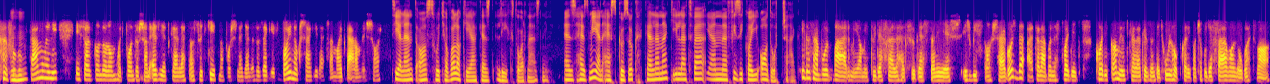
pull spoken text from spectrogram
fogunk uh-huh. támolni, és azt gondolom, hogy pontosan ezért kellett az, hogy két napos legyen ez az egész bajnokság, illetve majd gálaműsor. Jelent az, hogyha valaki elkezd légtornázni? Ezhez milyen eszközök kellenek, illetve ilyen fizikai adottság? Igazából bármi, amit ugye fel lehet függeszteni, és, és biztonságos, de általában ezt vagy egy karika, ami úgy kell elkezdeni, egy hullhop karika, csak ugye fel van lógatva a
